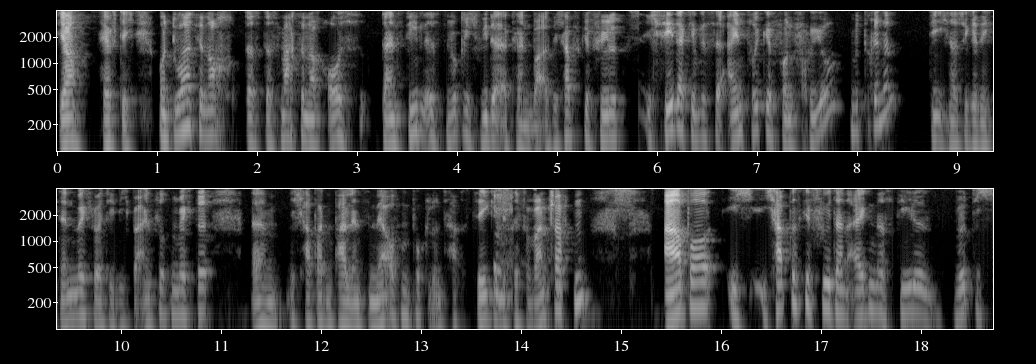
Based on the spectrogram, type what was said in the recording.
ja, heftig. Und du hast ja noch, das, das macht ja noch aus, dein Stil ist wirklich wiedererkennbar. Also ich habe das Gefühl, ich sehe da gewisse Eindrücke von früher mit drinnen, die ich natürlich nicht nennen möchte, weil ich die nicht beeinflussen möchte. Ähm, ich habe halt ein paar Lenzen mehr auf dem Buckel und sehe gewisse Verwandtschaften. Aber ich, ich habe das Gefühl, dein eigener Stil wird dich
